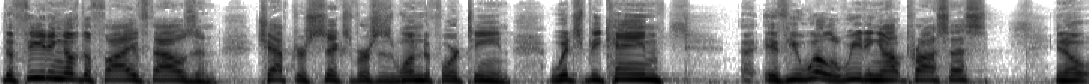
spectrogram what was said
The feeding of the five thousand, chapter six, verses one to fourteen, which became, uh, if you will, a weeding out process. You know,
